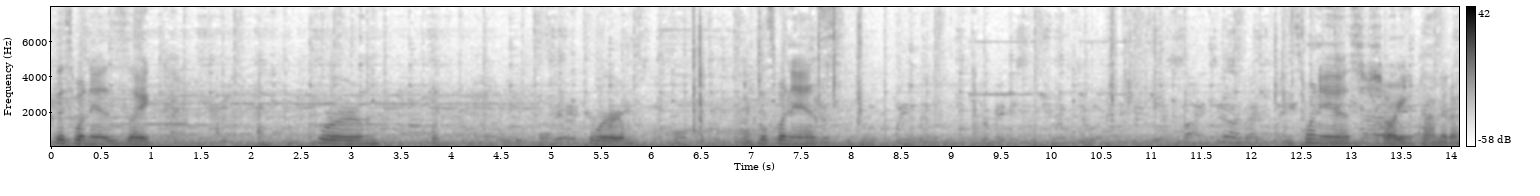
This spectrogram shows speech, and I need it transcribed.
This one is like worm. Worm. This one is This one is sorry, camera.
